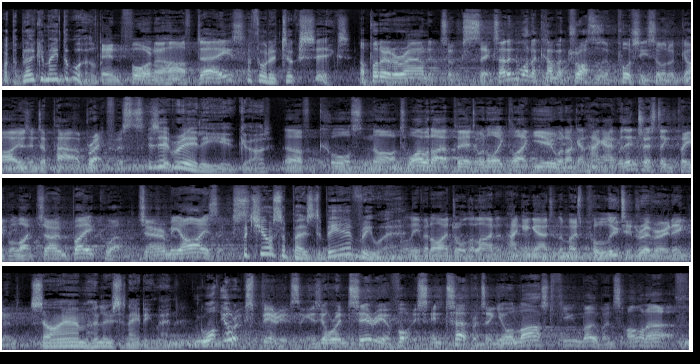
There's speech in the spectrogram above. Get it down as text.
What, the bloke who made the world? In four and a half days. I thought it took six. I put it around, it took six. I didn't want to come across as a pushy sort of guy who's into power breakfasts. Is it really you, God? Of course not. Why would I appear to an oik like you when I can hang out with interesting people like Joan Bakewell, Jeremy Isaacs? But you're supposed to be everywhere. Well, even I draw the line at hanging out in the most polluted river in England. So I am hallucinating then? What you're experiencing is your interior voice interpreting your last few moments on Earth.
